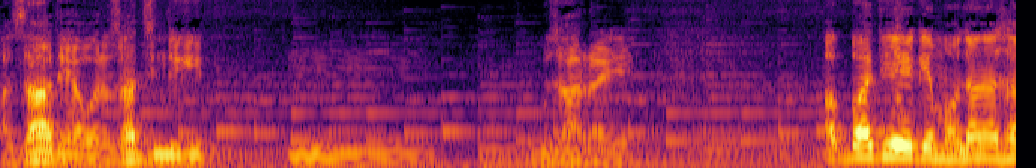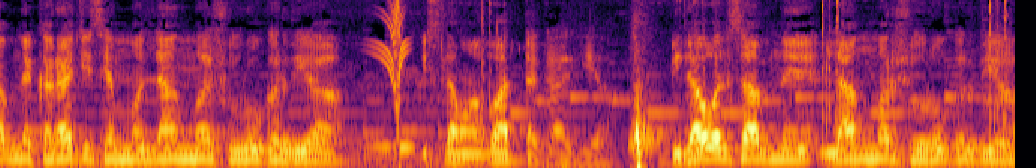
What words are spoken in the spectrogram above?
آزاد ہیں اور آزاد زندگی گزار رہے۔ اب بات یہ ہے کہ مولانا صاحب نے کراچی سے لانگ مارچ شروع کر دیا، اسلام آباد تک آ گیا۔ بلاول صاحب نے لانگ مارچ شروع کر دیا،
